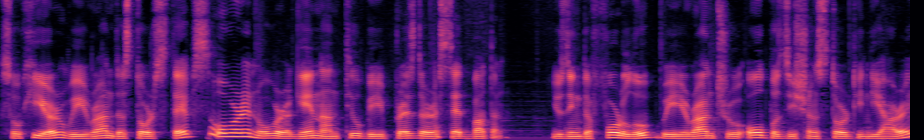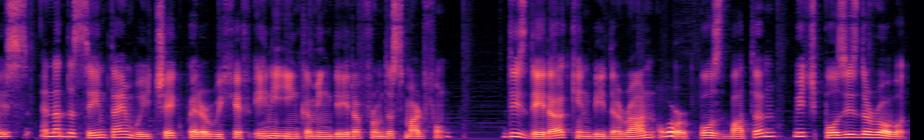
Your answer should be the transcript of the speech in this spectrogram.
So here we run the stored steps over and over again until we press the reset button. Using the for loop, we run through all positions stored in the arrays and at the same time we check whether we have any incoming data from the smartphone. This data can be the run or pause button, which pauses the robot,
